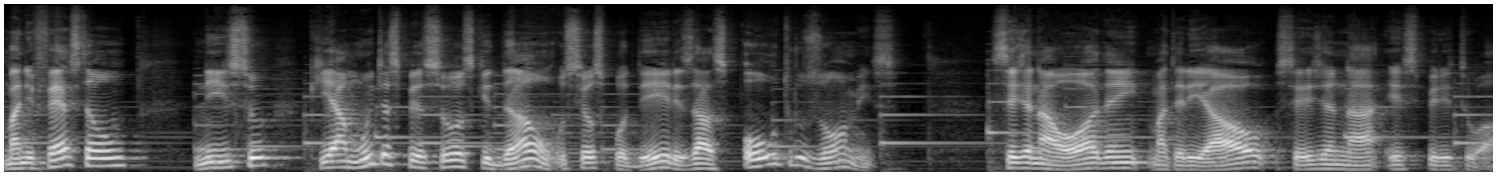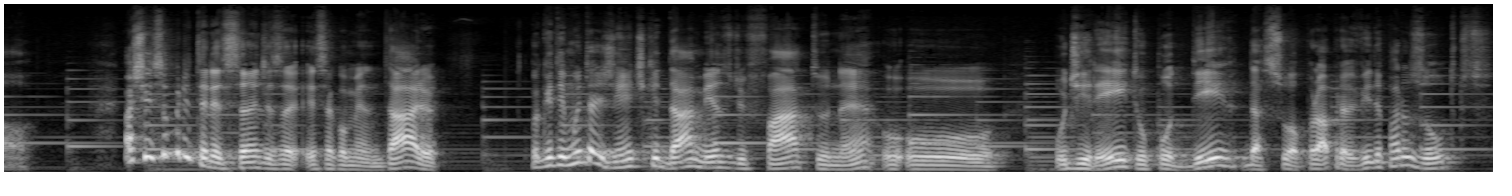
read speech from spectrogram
Manifestam nisso que há muitas pessoas que dão os seus poderes a outros homens, seja na ordem material, seja na espiritual. Achei super interessante essa, esse comentário, porque tem muita gente que dá mesmo de fato né, o, o, o direito, o poder da sua própria vida para os outros.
